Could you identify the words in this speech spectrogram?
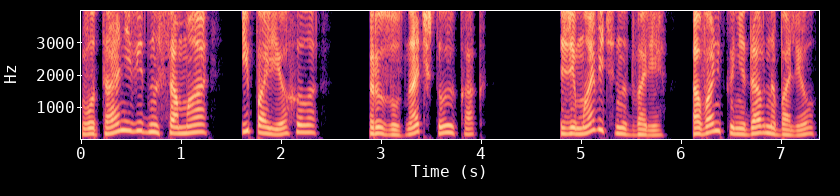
Вот Аня, видно, сама и поехала разузнать, что и как. Зима ведь на дворе, а Ванька недавно болел.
